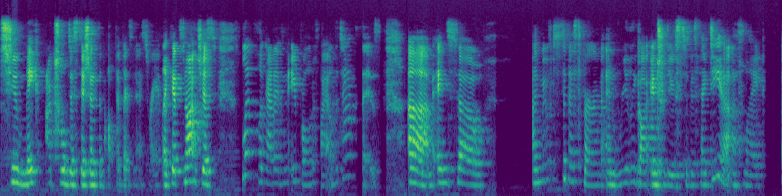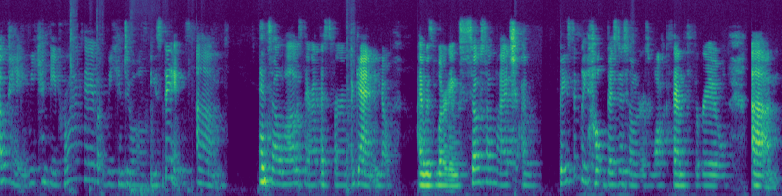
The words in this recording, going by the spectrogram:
to make actual decisions about the business, right? Like, it's not just let's look at it in April to file the taxes. Um, and so I moved to this firm and really got introduced to this idea of like, okay, we can be proactive, we can do all of these things. Um, and so while I was there at this firm, again, you know, I was learning so, so much. I basically help business owners walk them through um,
